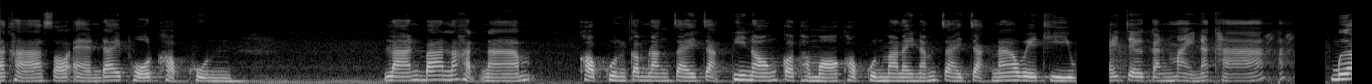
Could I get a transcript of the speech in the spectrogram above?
นะคะซอแอนได้โพสต์ขอบคุณ ร้านบ้านรหัสน้ำขอบคุณกำลังใจจากพี่น้องกทม ขอบคุณมาลัยน้ำใจจากหน้าเวที ไว้เจอกันใหม่นะคะ เมื่อ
